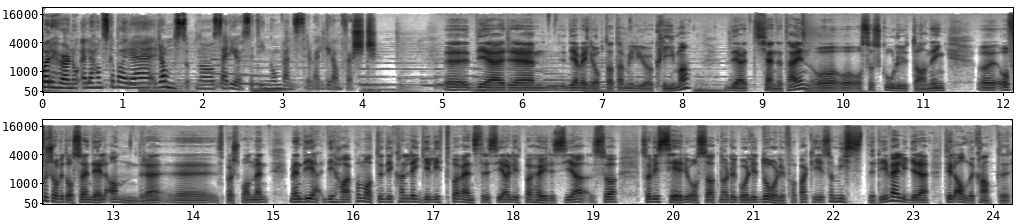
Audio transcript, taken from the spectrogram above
Bare hør noe, eller Han skal bare ramse opp noen seriøse ting om venstrevelgerne først. Eh, de er, eh, de er veldig opptatt av miljø og klima. Det er et kjennetegn, og, og også skoleutdanning. Og, og, for så vidt også en del andre eh, spørsmål. Men, men de, de, har på en måte, de kan legge litt på venstresida og litt på høyresida. Så, så vi ser jo også at når det går litt dårlig for partiet, så mister de velgere til alle kanter.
